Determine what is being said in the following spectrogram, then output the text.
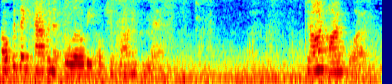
Open the cabinet below the ultrasonic unit. Don on gloves.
